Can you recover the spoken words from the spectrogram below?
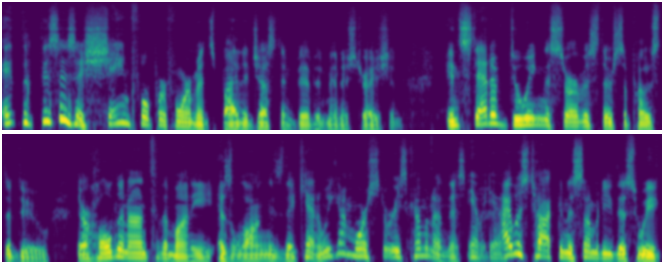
eh, look, this is a shameful performance by the Justin Bibb administration. Instead of doing the service they're supposed to do, they're holding on to the money as long as they can. And we got more stories coming on this. yeah we do I was talking to somebody this week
